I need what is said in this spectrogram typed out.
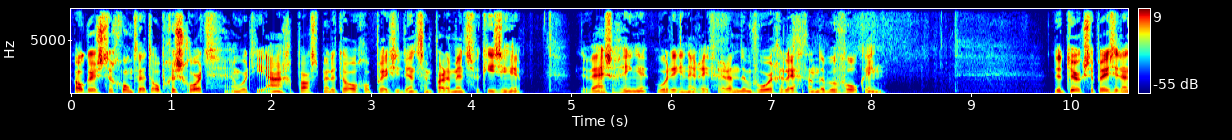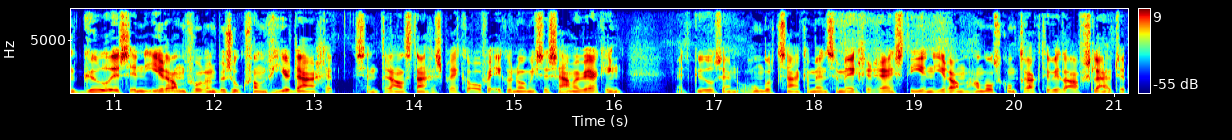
Ook is de grondwet opgeschort en wordt die aangepast met het oog op presidents- en parlementsverkiezingen. De wijzigingen worden in een referendum voorgelegd aan de bevolking. De Turkse president Gül is in Iran voor een bezoek van vier dagen. Centraal staan gesprekken over economische samenwerking. Met Gül zijn 100 zakenmensen meegereisd die in Iran handelscontracten willen afsluiten.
